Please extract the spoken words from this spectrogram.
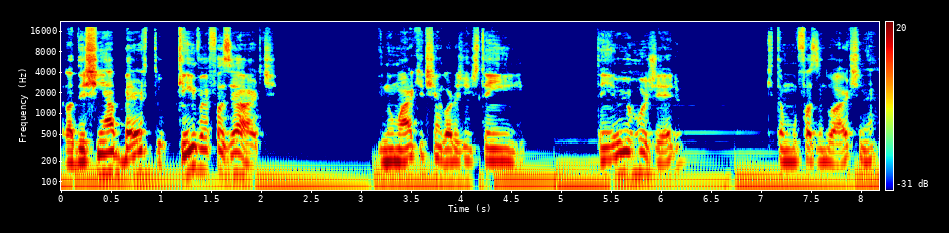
Ela deixa em aberto quem vai fazer a arte. E no marketing agora a gente tem, tem eu e o Rogério, que estamos fazendo arte, né?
